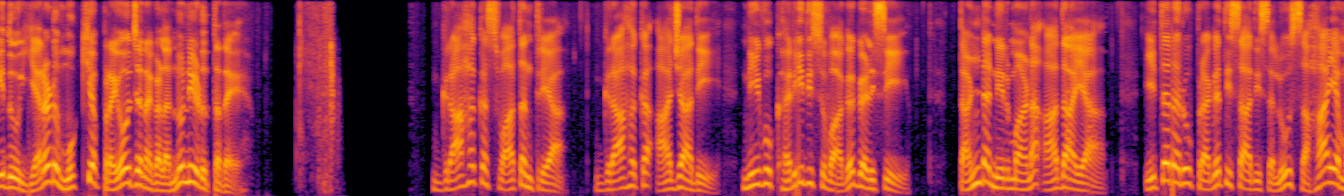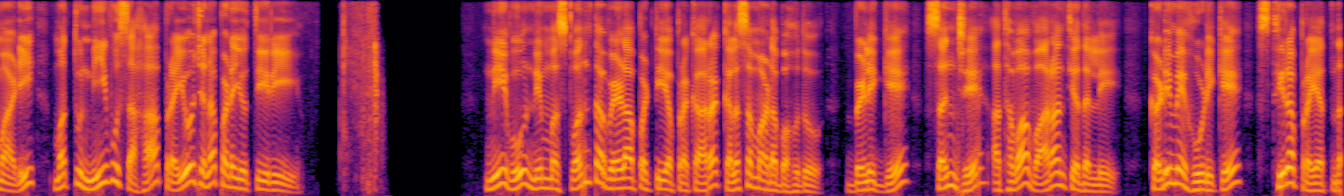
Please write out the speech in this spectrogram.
ಇದು ಎರಡು ಮುಖ್ಯ ಪ್ರಯೋಜನಗಳನ್ನು ನೀಡುತ್ತದೆ. ಗ್ರಾಹಕ ಸ್ವಾತಂತ್ರ್ಯ, ಗ್ರಾಹಕ ಆಜಾದಿ ನೀವು ಖರೀದಿಸುವಾಗ ಗಳಿಸಿ. ತಂಡ ನಿರ್ಮಾಣ ಆದಾಯ. ಇತರರು ಪ್ರಗತಿ ಸಾಧಿಸಲು ಸಹಾಯ ಮಾಡಿ ಮತ್ತು ನೀವು ಸಹ ಪ್ರಯೋಜನ ಪಡೆಯುತ್ತೀರಿ. ನೀವು ನಿಮ್ಮ ಸ್ವಂತ ವೇಳಾಪಟ್ಟಿಯ ಪ್ರಕಾರ ಕೆಲಸ ಮಾಡಬಹುದು. ಬೆಳಿಗ್ಗೆ, ಸಂಜೆ ಅಥವಾ ವಾರಾಂತ್ಯದಲ್ಲಿ. ಕಡಿಮೆ ಹೂಡಿಕೆ, ಸ್ಥಿರ ಪ್ರಯತ್ನ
